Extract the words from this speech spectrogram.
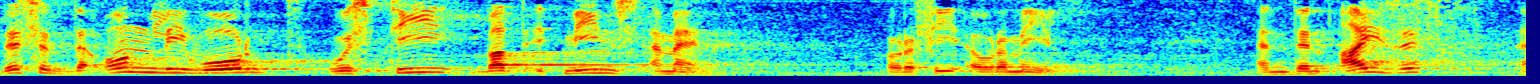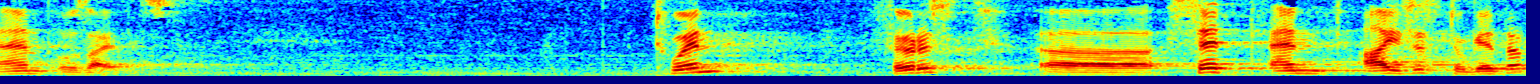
This is the only word with T, but it means a man or a, fee, or a male and then Isis and Osiris. Twin, first uh, Set and Isis together,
